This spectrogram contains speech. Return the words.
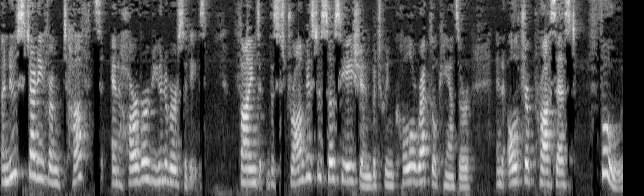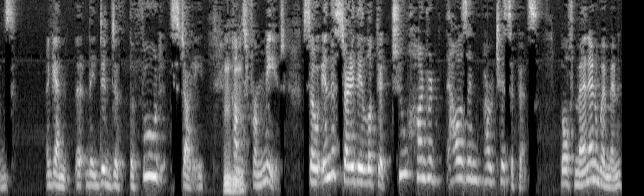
A new study from Tufts and Harvard universities finds the strongest association between colorectal cancer and ultra processed foods again, they did the food study mm-hmm. comes from meat. So in the study, they looked at 200,000 participants, both men and women.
